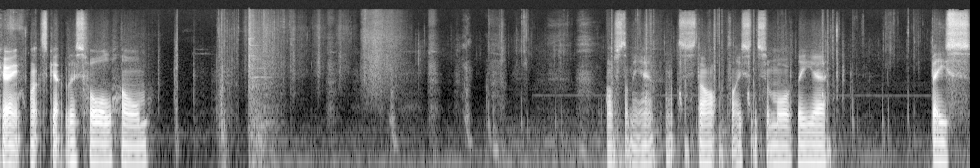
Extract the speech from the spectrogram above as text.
Okay, let's get this whole home. Let's start placing some more of the uh, base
